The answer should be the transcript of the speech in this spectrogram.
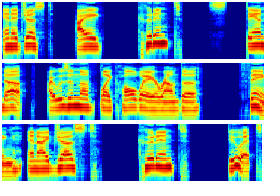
and it just I couldn't stand up. I was in the like hallway around the thing and I just couldn't do it.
